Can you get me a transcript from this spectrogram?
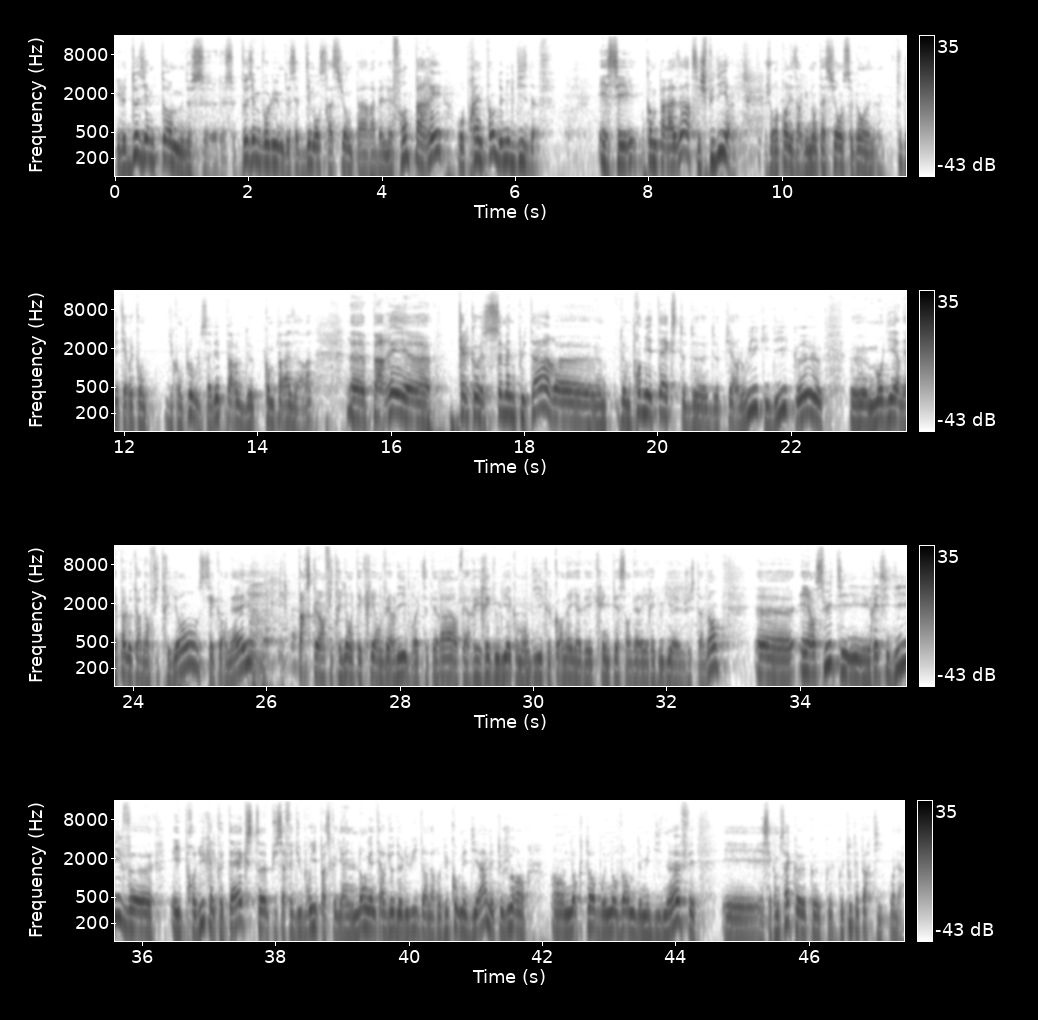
Et le deuxième tome de ce, de ce deuxième volume de cette démonstration par Abel Lefranc paraît au printemps 2019. Et c'est comme par hasard, si je puis dire, je reprends les argumentations selon euh, toutes les théories du complot, vous le savez, parlent de comme par hasard. Hein. Euh, paraît euh, quelques semaines plus tard d'un premier texte de, Pierre-Louis qui dit que Molière n'est pas l'auteur d'Amphitryon, c'est Corneille, parce qu'Amphitryon est écrit en vers libre, etc., en vers irrégulier, comme on dit, que Corneille avait écrit une pièce en vers irrégulier juste avant. Euh, et ensuite, il récidive euh, et il produit quelques textes. Puis ça fait du bruit parce qu'il y a une longue interview de lui dans la revue Comédia, mais toujours en, en octobre novembre 2019. Et, et c'est comme ça que, que, tout est parti. Voilà.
